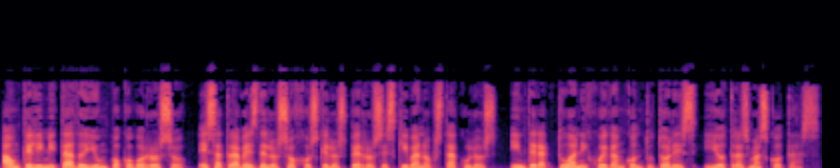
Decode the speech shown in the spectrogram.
Aunque limitado y un poco borroso, es a través de los ojos que los perros esquivan obstáculos, interactúan y juegan con tutores y otras mascotas.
